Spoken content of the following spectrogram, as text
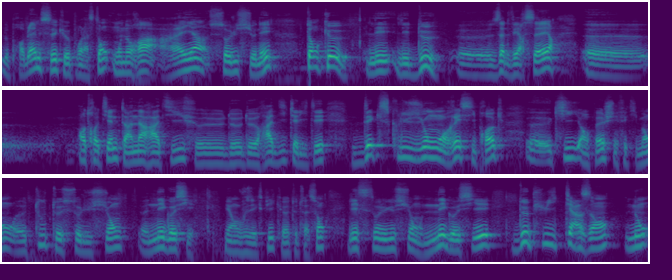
Le problème, c'est que pour l'instant, on n'aura rien solutionné tant que les, les deux adversaires entretiennent un narratif euh, de, radicalité, d'exclusion réciproque euh, qui empêche effectivement euh, toute solution négociée. Et on vous explique de toute façon, les solutions négociées depuis 15 ans n'ont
